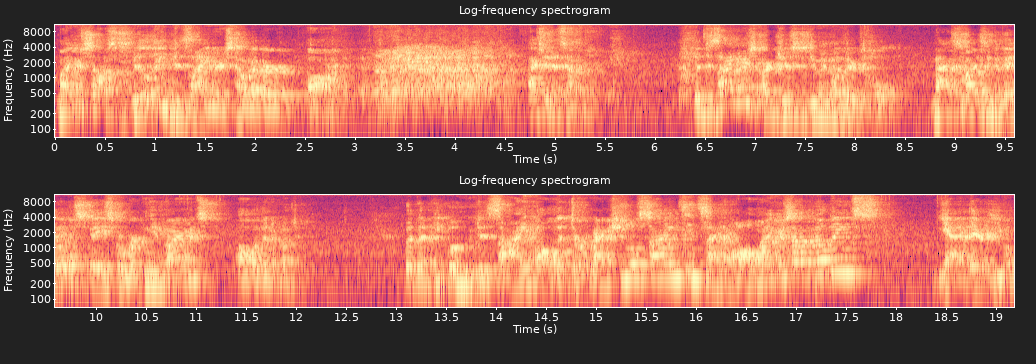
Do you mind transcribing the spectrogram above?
Microsoft's building designers, however, are. Actually, that's not true. The designers are just doing what they're told, maximizing available space for working environments, all within a budget. But the people who design all the directional signs inside all Microsoft buildings, yeah, they're evil.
